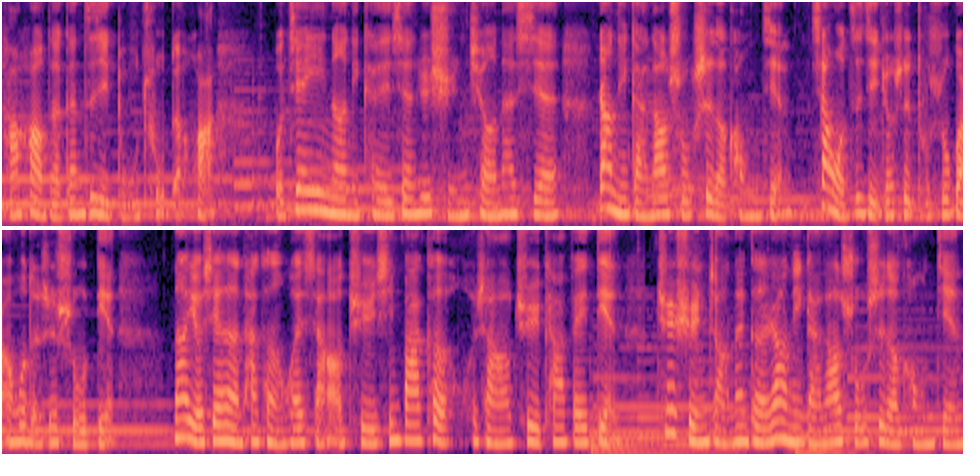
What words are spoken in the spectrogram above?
好好的跟自己独处的话，我建议呢，你可以先去寻求那些让你感到舒适的空间。像我自己就是图书馆或者是书店。那有些人他可能会想要去星巴克，或想要去咖啡店，去寻找那个让你感到舒适的空间，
